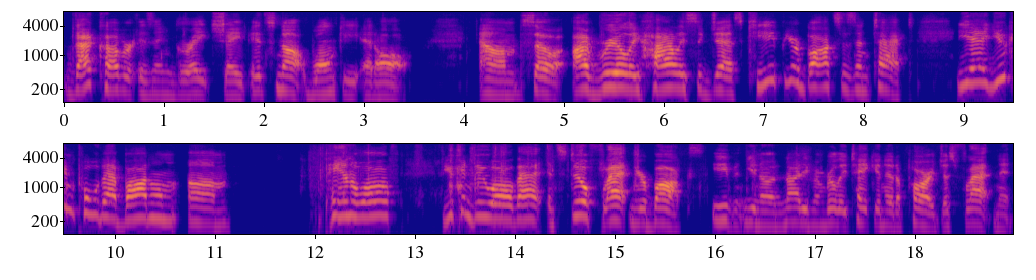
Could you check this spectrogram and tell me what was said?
that cover is in great shape. It's not wonky at all. Um, so I really highly suggest keep your boxes intact. Yeah, you can pull that bottom um, panel off you can do all that and still flatten your box even you know not even really taking it apart just flatten it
